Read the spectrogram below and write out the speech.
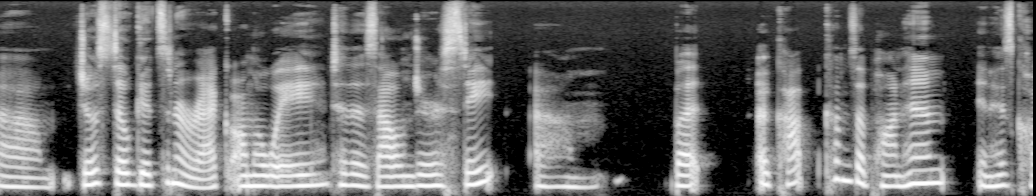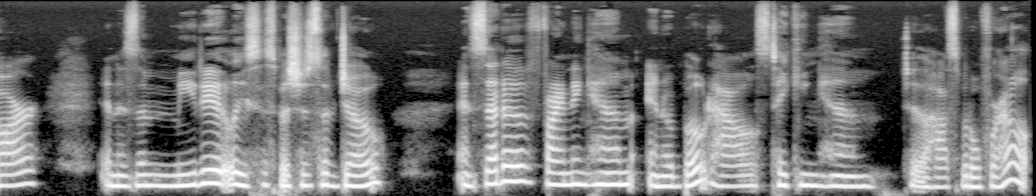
Um, Joe still gets in a wreck on the way to the Salinger estate, um, but a cop comes upon him in his car and is immediately suspicious of Joe. Instead of finding him in a boathouse, taking him to the hospital for help.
